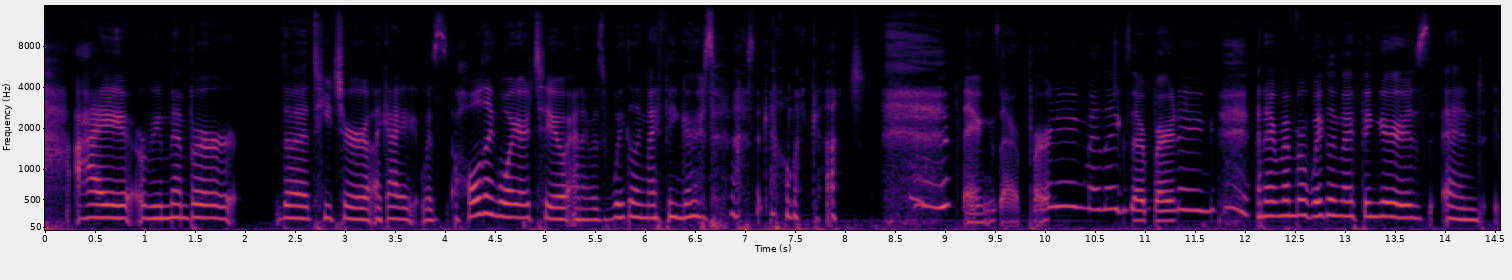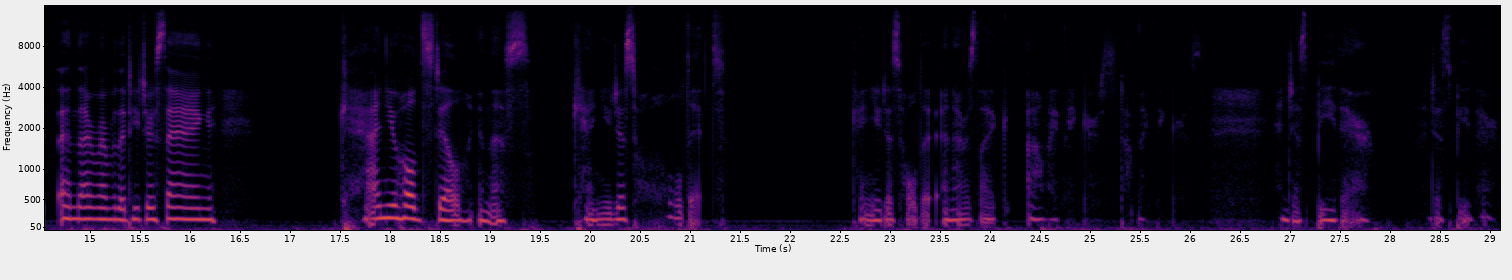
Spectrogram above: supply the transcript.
I remember the teacher, like I was holding Warrior 2 and I was wiggling my fingers. I was like, oh my gosh, things are burning. My legs are burning. And I remember wiggling my fingers and and I remember the teacher saying, Can you hold still in this? Can you just hold it? Can you just hold it? And I was like, Oh my fingers, stop my fingers. And just be there. And just be there.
